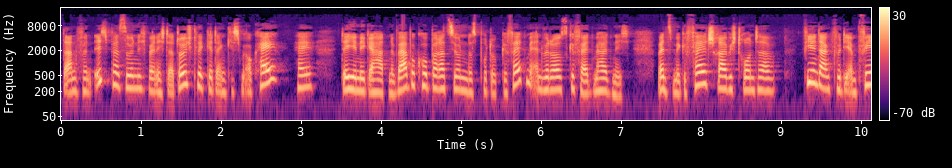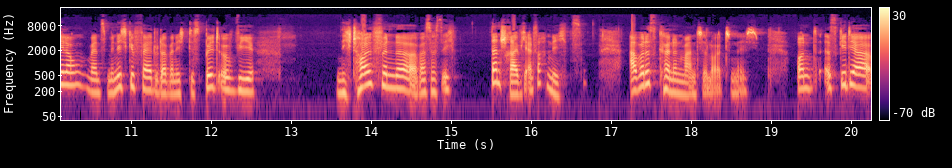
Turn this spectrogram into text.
Dann finde ich persönlich, wenn ich da durchklicke, denke ich mir, okay, hey, derjenige hat eine Werbekooperation und das Produkt gefällt mir, entweder es gefällt mir halt nicht. Wenn es mir gefällt, schreibe ich drunter, Vielen Dank für die Empfehlung. Wenn es mir nicht gefällt oder wenn ich das Bild irgendwie nicht toll finde, was weiß ich, dann schreibe ich einfach nichts. Aber das können manche Leute nicht. Und es geht ja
